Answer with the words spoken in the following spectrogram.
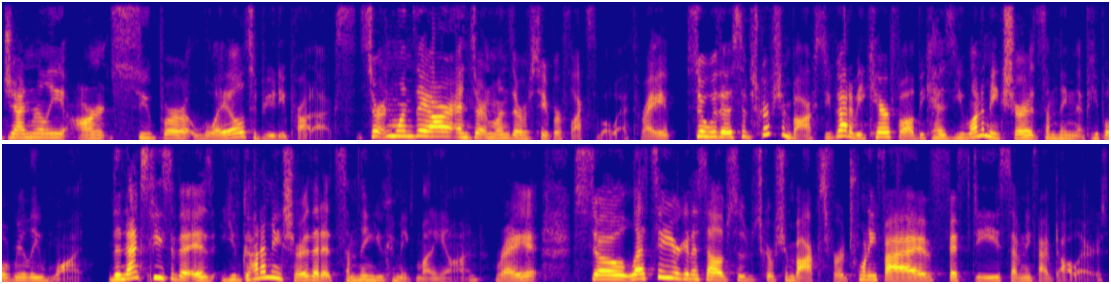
generally aren't super loyal to beauty products. Certain ones they are and certain ones they're super flexible with, right? So with a subscription box, you've got to be careful because you want to make sure it's something that people really want. The next piece of it is you've got to make sure that it's something you can make money on, right? So let's say you're going to sell a subscription box for $25, 50, 75 dollars.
